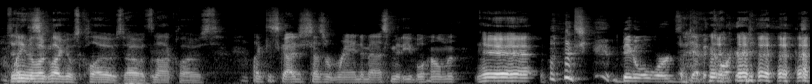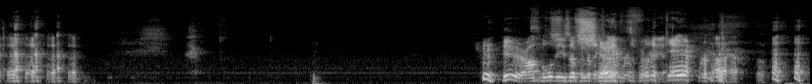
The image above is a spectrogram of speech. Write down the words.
Didn't Like even this- look like it was closed. Oh, it's not closed. Like this guy just has a random ass medieval helmet. Yeah. Big old words debit card. Here, I'll hold these up into the camera Shows for, the camera.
